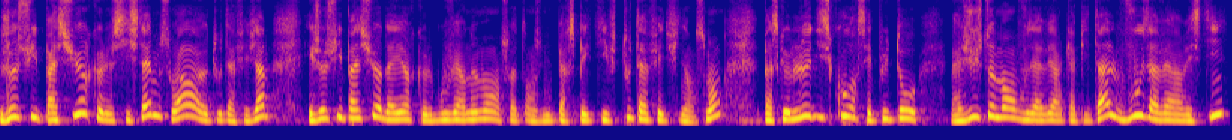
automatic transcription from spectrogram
Je suis pas sûr que le système soit euh, tout à fait viable, et je suis pas sûr d'ailleurs que le gouvernement soit dans une perspective tout à fait de financement, parce que le discours, c'est plutôt, bah justement, vous avez un capital, vous avez investi.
